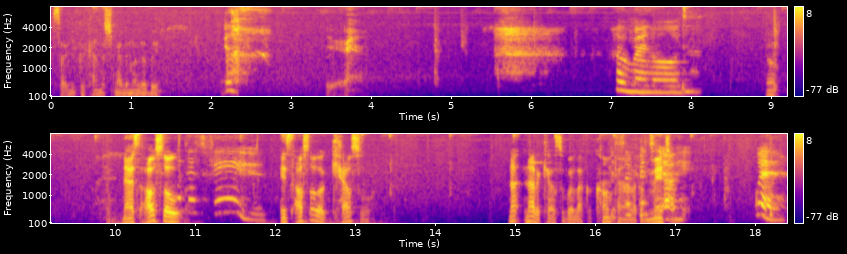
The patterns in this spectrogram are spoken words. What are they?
so you could kind of smell them a little bit. Yeah. oh my lord. Now it's also it's also a castle. Not not a castle, but like a It's so compound, like a mansion. here. Where?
